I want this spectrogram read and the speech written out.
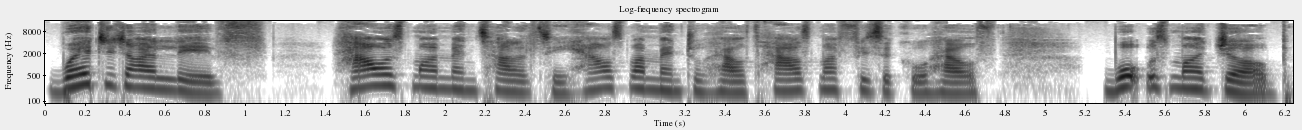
Where did I live? How was my mentality? How's my mental health? How's my physical health? What was my job?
